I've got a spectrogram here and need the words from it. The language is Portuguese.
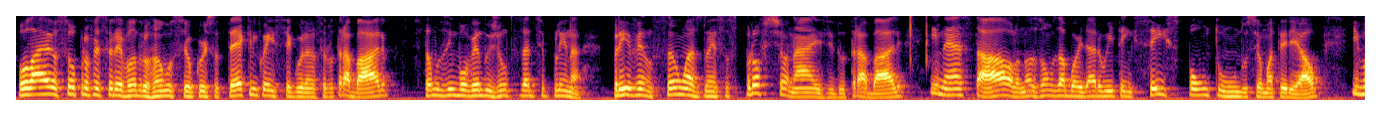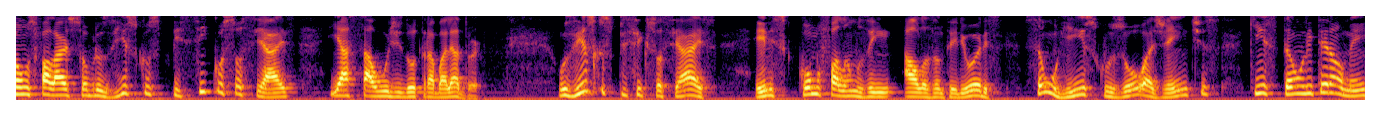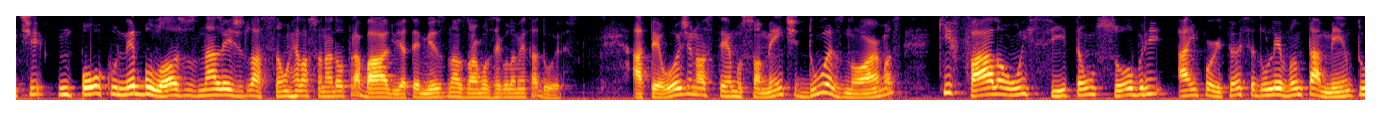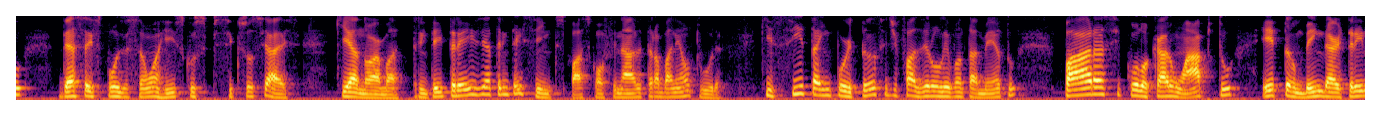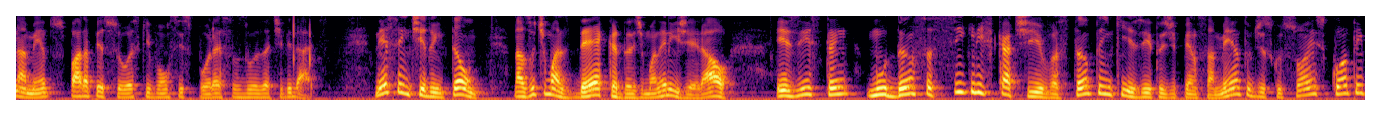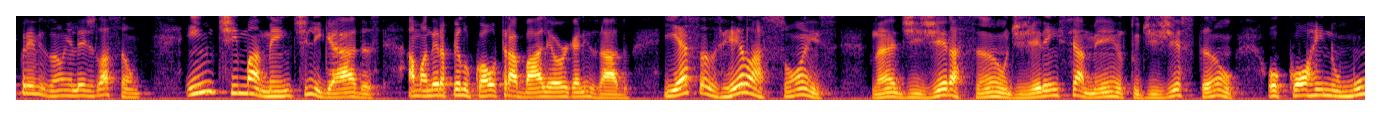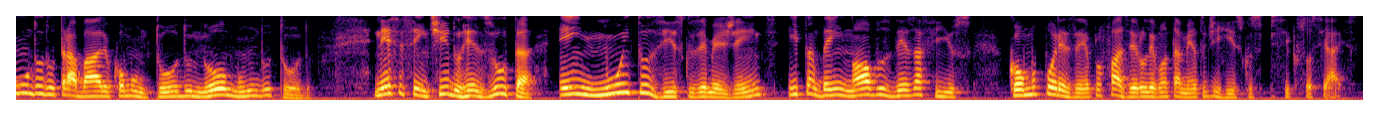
Olá, eu sou o professor Evandro Ramos, seu curso técnico em segurança do trabalho. Estamos desenvolvendo juntos a disciplina Prevenção às Doenças Profissionais e do Trabalho e nesta aula nós vamos abordar o item 6.1 do seu material e vamos falar sobre os riscos psicossociais e a saúde do trabalhador. Os riscos psicossociais, eles, como falamos em aulas anteriores, são riscos ou agentes que estão literalmente um pouco nebulosos na legislação relacionada ao trabalho e até mesmo nas normas regulamentadoras. Até hoje nós temos somente duas normas que falam e citam sobre a importância do levantamento dessa exposição a riscos psicossociais, que é a norma 33 e a 35, espaço confinado e trabalho em altura, que cita a importância de fazer o levantamento para se colocar um apto e também dar treinamentos para pessoas que vão se expor a essas duas atividades. Nesse sentido, então, nas últimas décadas, de maneira em geral, existem mudanças significativas, tanto em quesitos de pensamento, discussões, quanto em previsão e legislação, intimamente ligadas à maneira pelo qual o trabalho é organizado. E essas relações né, de geração, de gerenciamento, de gestão, ocorrem no mundo do trabalho como um todo, no mundo todo. Nesse sentido, resulta em muitos riscos emergentes e também novos desafios, como, por exemplo, fazer o levantamento de riscos psicossociais.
